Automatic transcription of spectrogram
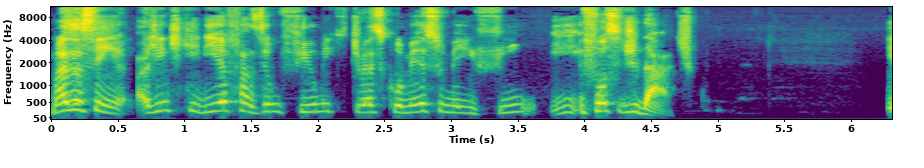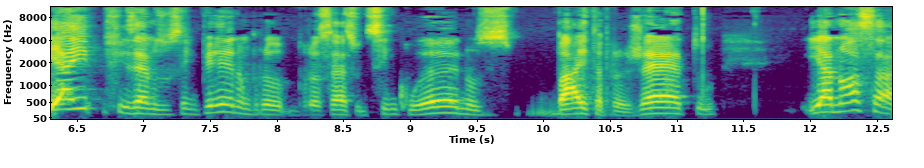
Mas assim, a gente queria fazer um filme que tivesse começo, meio e fim e fosse didático. E aí fizemos o Sem Pena, um processo de cinco anos, baita projeto. E a nossa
